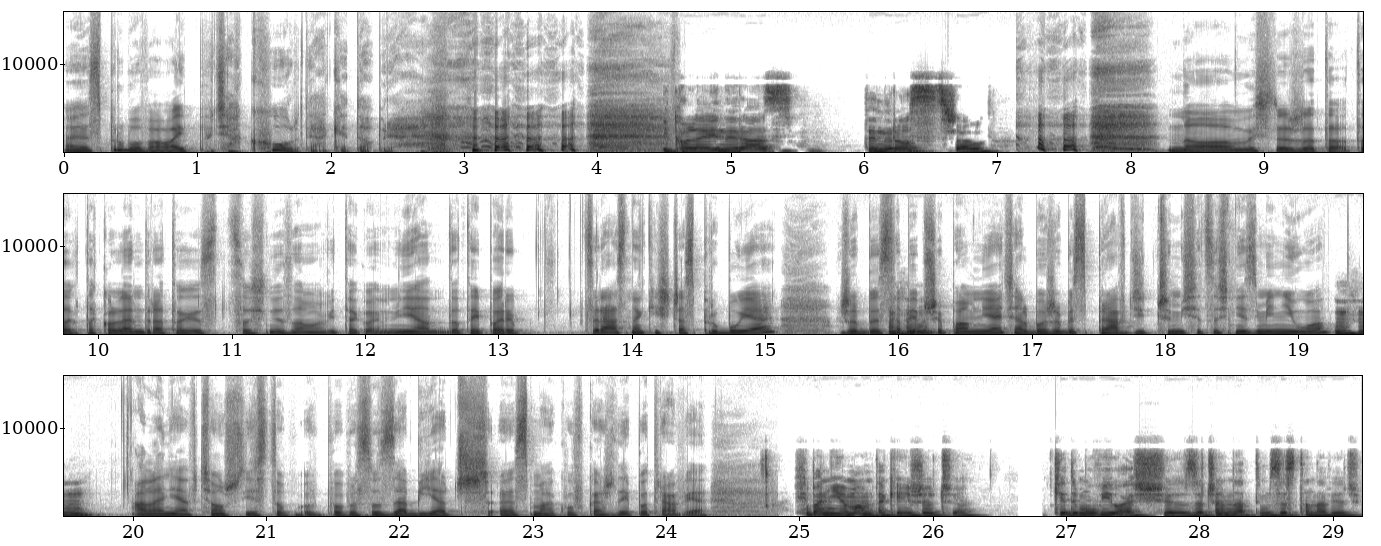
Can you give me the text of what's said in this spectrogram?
e, spróbowała i powiedziała, kurde, jakie dobre. I kolejny raz ten rozstrzał. No, myślę, że to, to, ta kolendra to jest coś niesamowitego. Ja do tej pory raz na jakiś czas próbuję, żeby sobie mhm. przypomnieć albo żeby sprawdzić, czy mi się coś nie zmieniło. Mhm. Ale nie, wciąż jest to po prostu zabijacz e, smaku w każdej potrawie. Chyba nie mam takiej rzeczy. Kiedy mówiłaś, zacząłem nad tym zastanawiać.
